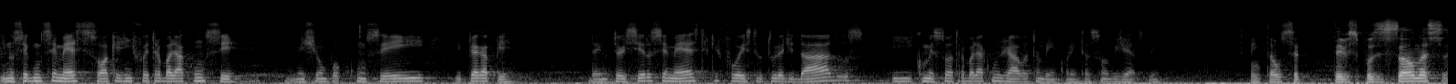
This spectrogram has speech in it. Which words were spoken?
E no segundo semestre só que a gente foi trabalhar com C, mexer um pouco com C e, e PHP. Daí no terceiro semestre que foi estrutura de dados e começou a trabalhar com Java também, com orientação a objetos. Daí. Então você teve exposição nessa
